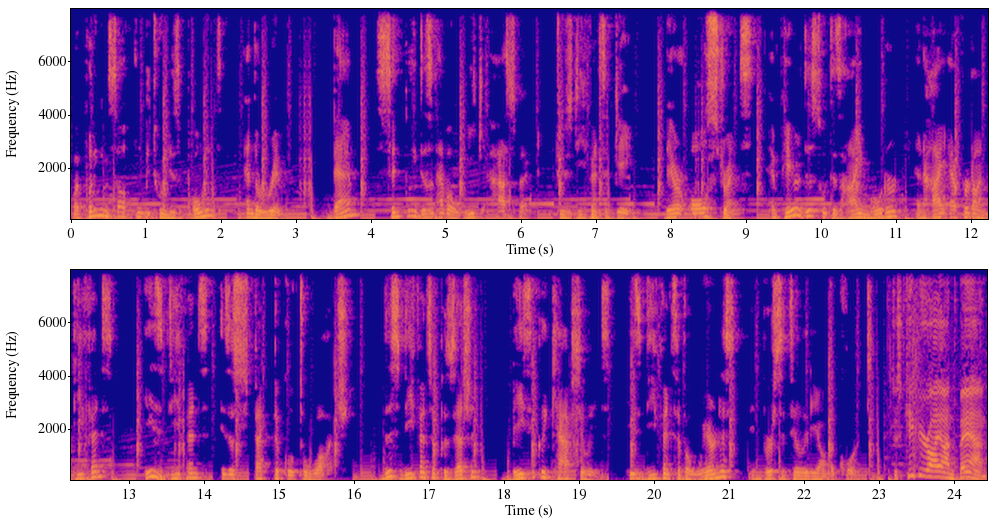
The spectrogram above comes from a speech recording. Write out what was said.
by putting himself in between his opponent and the rim. Bam simply doesn't have a weak aspect to his defensive game they are all strengths, and pair this with his high motor and high effort on defense, his defense is a spectacle to watch. This defensive possession basically capsulates his defensive awareness and versatility on the court. Just keep your eye on Bam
